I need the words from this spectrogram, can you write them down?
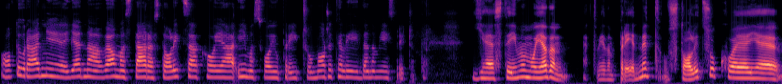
Ovde u Radnje je jedna veoma stara stolica koja ima svoju priču. Možete li da nam je ispričate? Jeste, imamo jedan eto, jedan predmet u stolicu koja je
